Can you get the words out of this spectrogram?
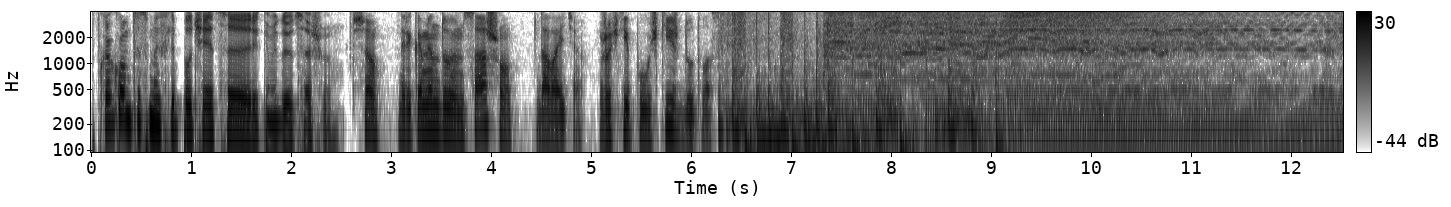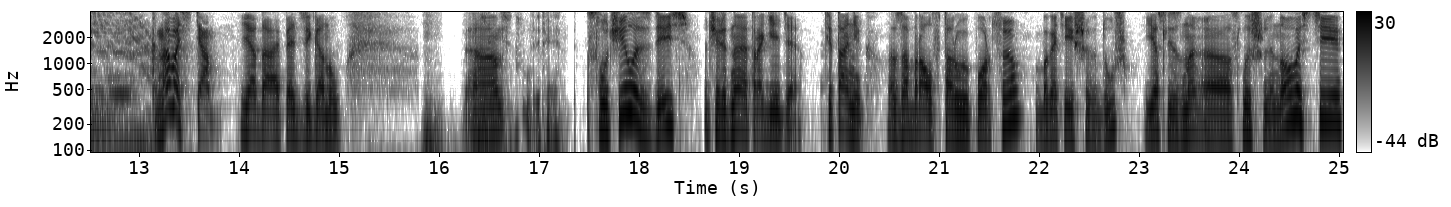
В каком-то смысле, получается, рекомендуют Сашу. Все, рекомендуем Сашу. Давайте. Жучки-паучки ждут вас. К новостям. Я, да, опять зиганул. А. Случилась здесь очередная трагедия. Титаник забрал вторую порцию богатейших душ. Если зна- э, слышали новости,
